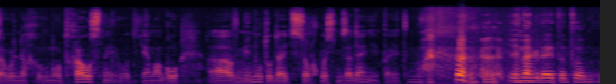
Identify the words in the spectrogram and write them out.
довольно ну, вот, хаосный. Вот я могу а, в минуту дать 48 заданий, поэтому иногда это трудно.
